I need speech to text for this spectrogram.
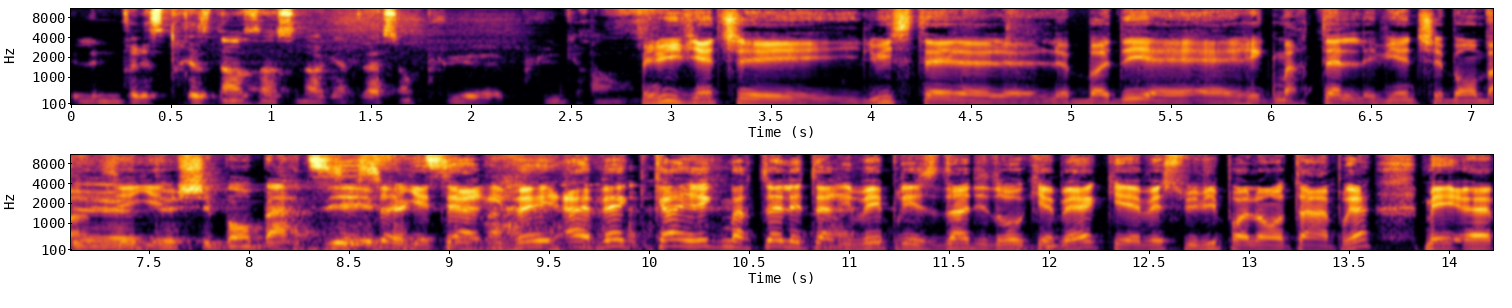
une vice-présidence dans une organisation plus euh, plus grande. Mais lui, il vient de chez, lui, c'était le, le body Eric Martel, il vient de chez Bombardier. De, chez Bombardier. C'est ça, il était arrivé avec, quand Eric Martel est arrivé président d'Hydro-Québec, il avait suivi pas longtemps après, mais euh,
